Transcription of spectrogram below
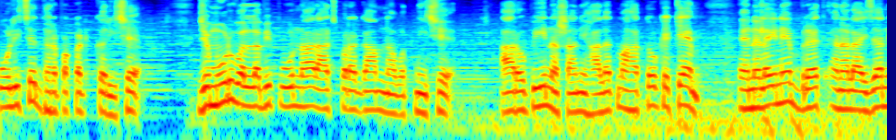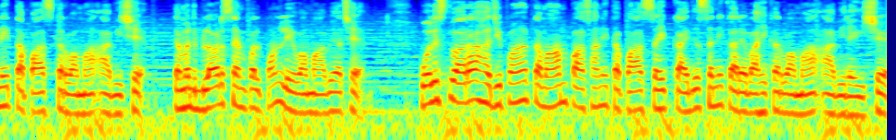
પોલીસે ધરપકડ કરી છે, જે મૂળ વલ્લભીપુરના રાજપરા ગામના વતની છે. આરોપી નશાની હાલતમાં હતો કે કેમ? એને લઈને બ્રેથ એનાલાઇઝરની તપાસ કરવામાં આવી છે. તેમજ બ્લડ સેમ્પલ પણ લેવામાં આવ્યા છે. પોલીસ દ્વારા હજી પણ તમામ પાસાની તપાસ સહિત કાયદેસરની કાર્યવાહી કરવામાં આવી રહી છે.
